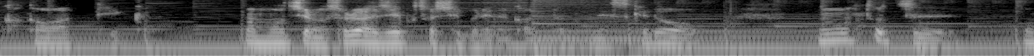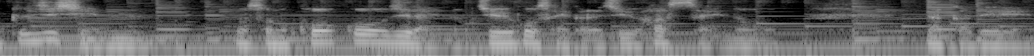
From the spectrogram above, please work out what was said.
関わっていく。まあ、もちろんそれは軸としてぶれなかったんですけど、もう一つ、僕自身も、その高校時代の15歳から18歳の中で、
